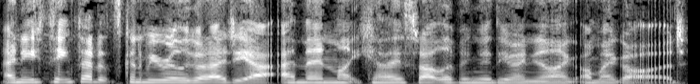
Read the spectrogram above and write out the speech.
and you think that it's going to be a really good idea, and then like yeah, they start living with you, and you're like, oh my god,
